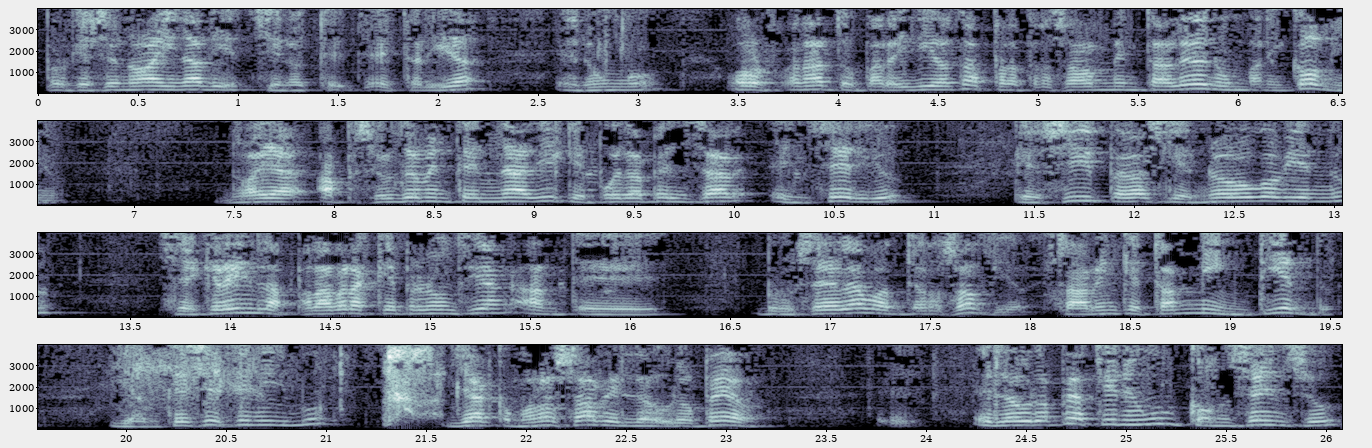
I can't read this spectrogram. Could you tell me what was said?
porque si no hay nadie, sino estaría en un orfanato para idiotas, para trazados mentales en un manicomio. No hay absolutamente nadie que pueda pensar en serio que sí, pero si el nuevo gobierno se creen las palabras que pronuncian ante Bruselas o ante los socios. Saben que están mintiendo. Y ante ese cinismo, ya como no saben los europeos, eh, los europeos tienen un consenso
